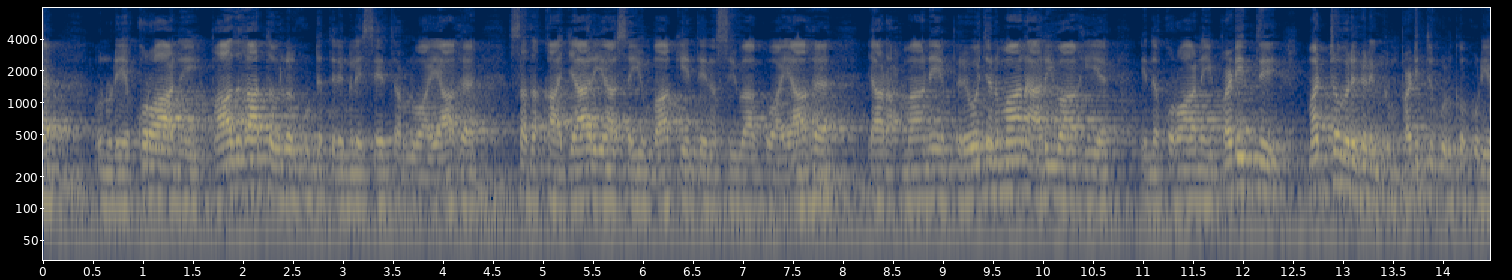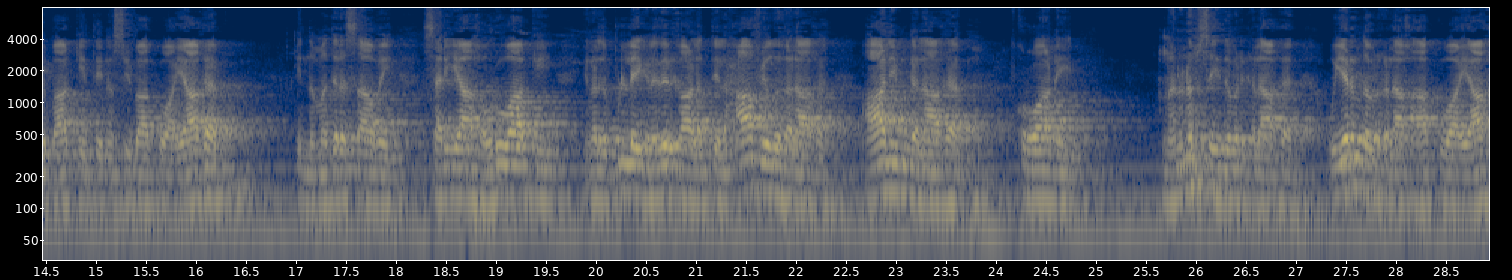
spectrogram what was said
உன்னுடைய குரானை பாதுகாத்தவர்கள் கூட்டத்தில் எங்களை சேர்த்தருள்வாயாக சதக்கா ஜாரியா செய்யும் பாக்கியத்தை நசீவாக்குவாயாக. யார் ரஹ்மானே பிரயோஜனமான அறிவாகிய இந்த குர்ஆனை படித்து மற்றவர்களுக்கும் படித்து கொடுக்கக்கூடிய பாக்கியத்தை நசீவாக்குவாயாக. இந்த மதரசாவை சரியாக உருவாக்கி எங்களது பிள்ளைகள் எதிர்காலத்தில் ஹாஃபிதுகளாக ஆலிம்களாக குர்ஆனை மரணம் செய்தவர்களாக உயர்ந்தவர்களாக ஆக்குவாயாக.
